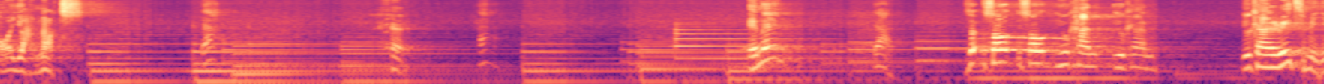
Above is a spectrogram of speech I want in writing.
or you are not. Yeah. Amen. Yeah. So, so, so you can, you can, you can rate me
